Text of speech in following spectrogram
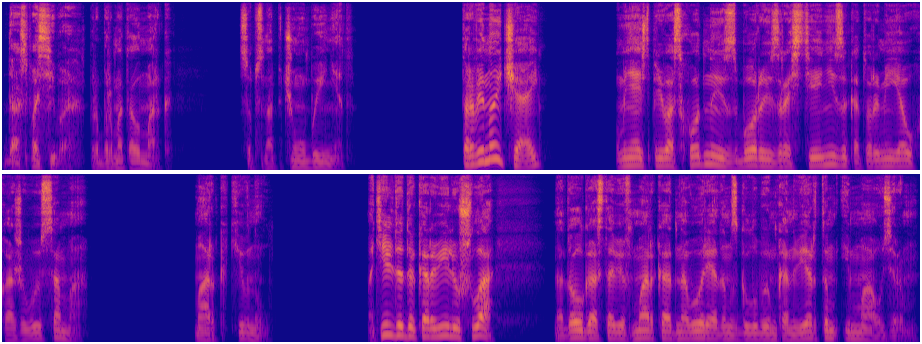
«Да, спасибо», — пробормотал Марк. «Собственно, почему бы и нет?» «Травяной чай. У меня есть превосходные сборы из растений, за которыми я ухаживаю сама». Марк кивнул. Матильда де Карвиль ушла — надолго оставив Марка одного рядом с голубым конвертом и маузером.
